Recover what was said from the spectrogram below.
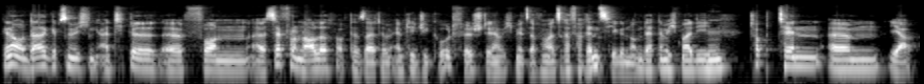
Genau, da gibt es nämlich einen Artikel äh, von äh, Saffron Olive auf der Seite MTG Goldfish, den habe ich mir jetzt einfach mal als Referenz hier genommen. Der hat nämlich mal die mhm. Top 10 ähm, ja,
